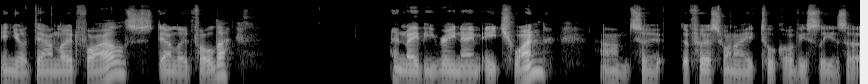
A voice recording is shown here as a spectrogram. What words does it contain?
in your download files, download folder, and maybe rename each one. Um, so the first one I took obviously is a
